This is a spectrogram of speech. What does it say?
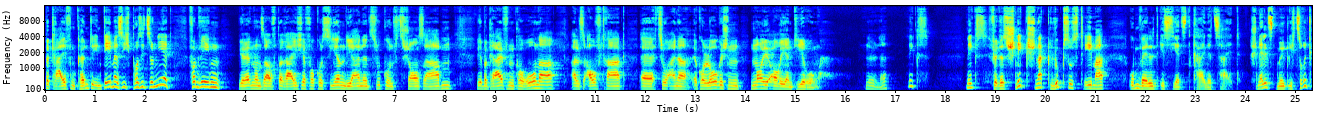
begreifen könnte, indem er sich positioniert, von wegen, wir werden uns auf Bereiche fokussieren, die eine Zukunftschance haben. Wir begreifen Corona als Auftrag äh, zu einer ökologischen Neuorientierung. Nö, ne? Nix. Nix. Für das Schnick-Schnack-Luxusthema Umwelt ist jetzt keine Zeit. Schnellstmöglich zurück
